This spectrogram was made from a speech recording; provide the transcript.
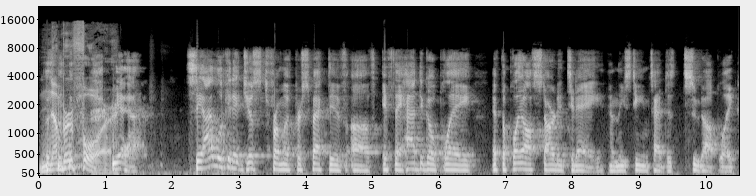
Number four. Yeah. See, I look at it just from a perspective of if they had to go play, if the playoffs started today and these teams had to suit up, like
